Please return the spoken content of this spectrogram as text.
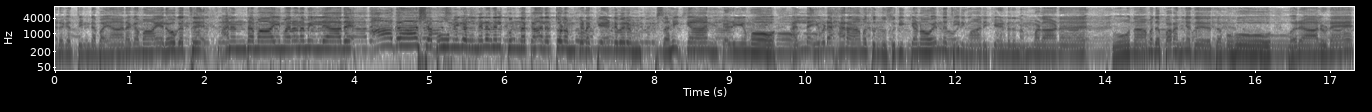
നരകത്തിന്റെ ഭയാനകമായ ലോകത്ത് അനന്തമായി മരണമില്ലാതെ ആകാശഭൂമികൾ നിലനിൽക്കുന്ന കാലത്തോളം കിടക്കേണ്ടി വരും. സഹിക്കാൻ കഴിയുമോ? അല്ല ഇവിടെ ഹറാമത്തൊന്ന് സുഖിക്കണോ എന്ന് തീരുമാനിക്കേണ്ടത് നമ്മളാണ്. മൂന്നാമത് പറഞ്ഞത് ദമുഹു ഒരാളുടെ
